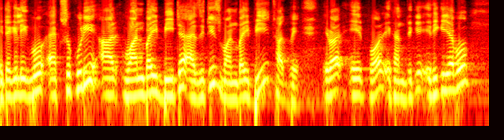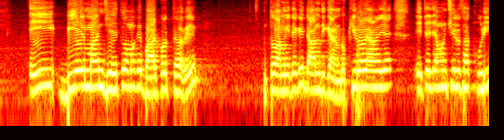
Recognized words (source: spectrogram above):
এটাকে লিখব একশো কুড়ি আর ওয়ান বাই বিটা as it is one by b থাকবে। এবার এরপর এখান থেকে এদিকে যাব। এই বি এর মান যেহেতু আমাকে বার করতে হবে, তো আমি এটাকে ডান দিকে আনব। কীভাবে আনা যায়? এটা যেমন ছিল থাক কুড়ি,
